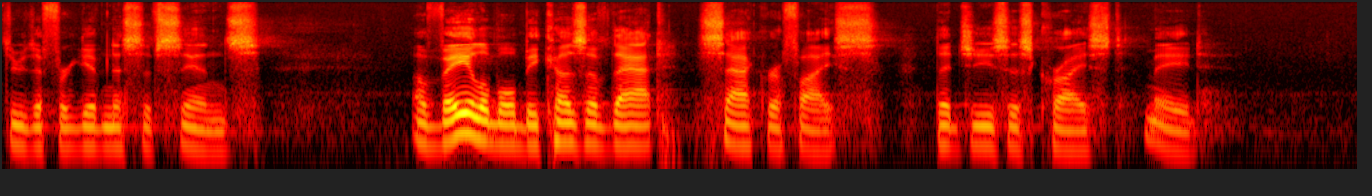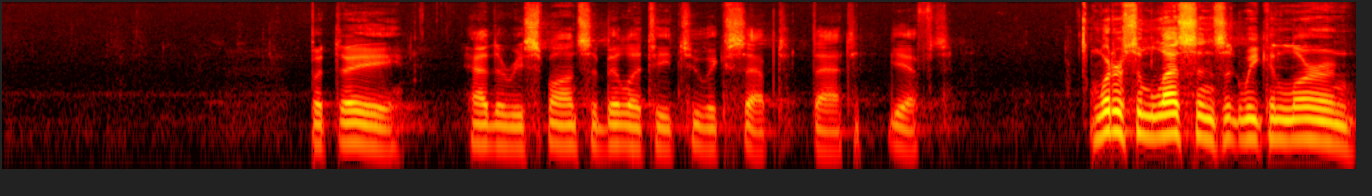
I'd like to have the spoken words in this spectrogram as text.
through the forgiveness of sins available because of that sacrifice that Jesus Christ made. But they had the responsibility to accept that gift. What are some lessons that we can learn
